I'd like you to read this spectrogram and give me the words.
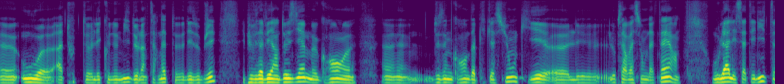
euh, ou à toute l'économie de l'internet des objets. Et puis vous avez un deuxième grand, deuxième grande application qui est l'observation de la Terre, où là les satellites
